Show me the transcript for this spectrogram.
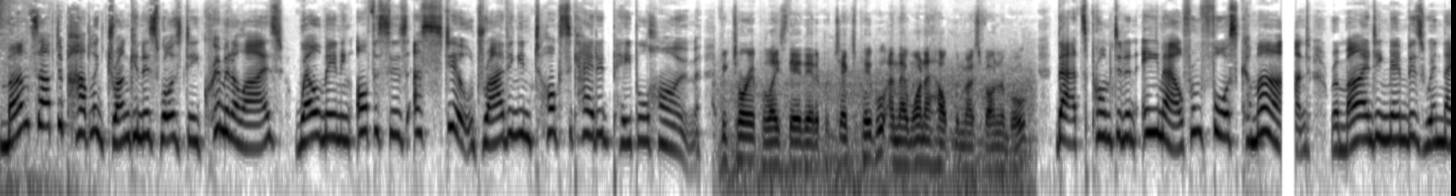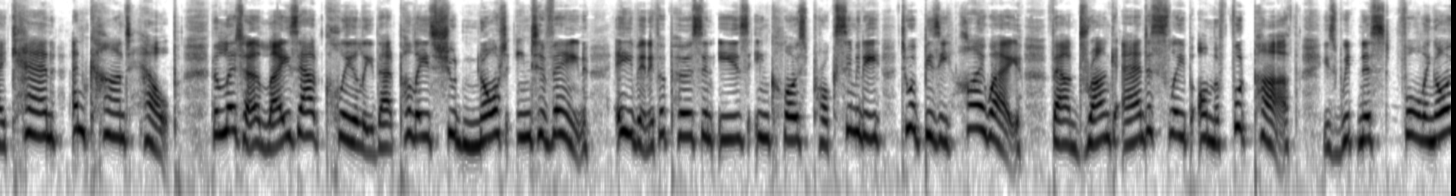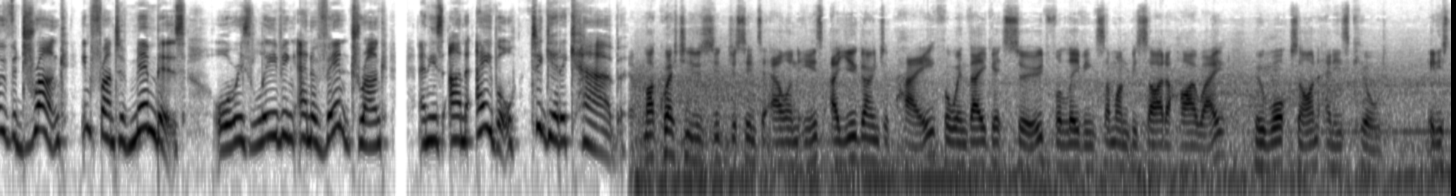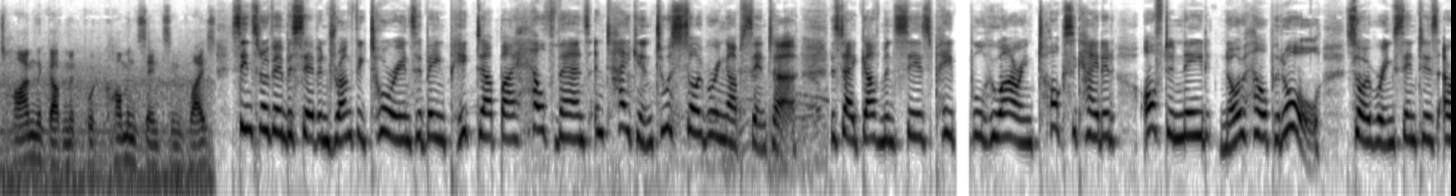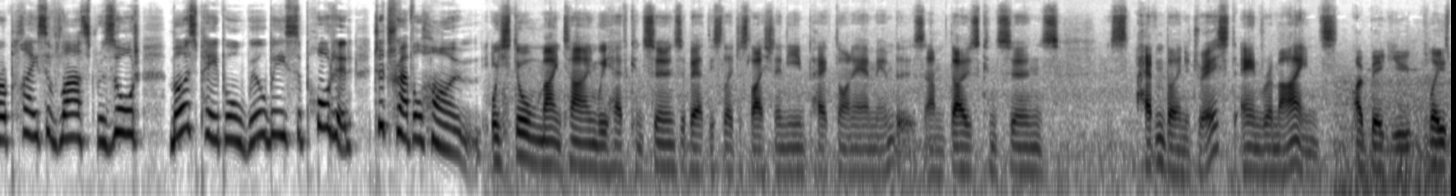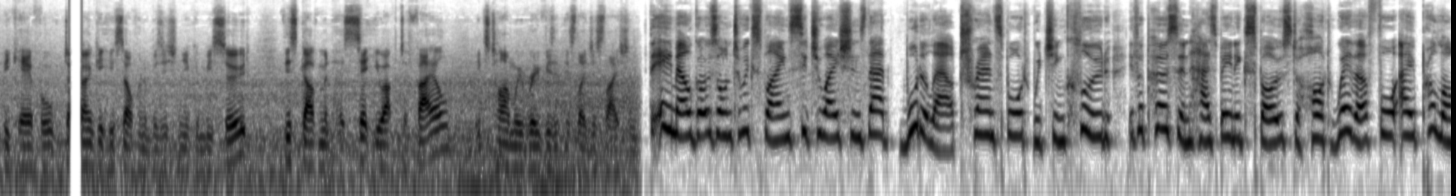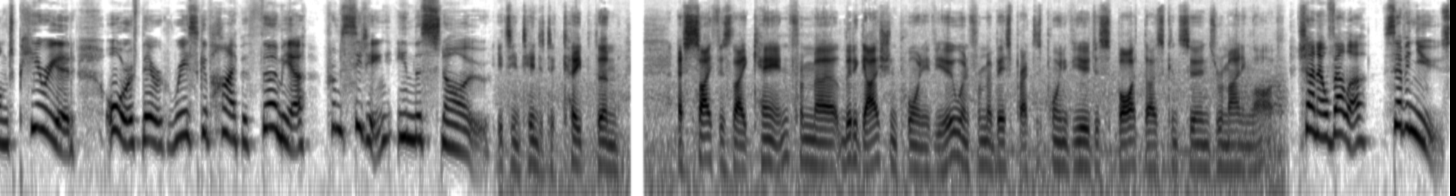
Months after public drunkenness was decriminalised, well meaning officers are still driving intoxicated people home. Victoria Police, they're there to protect people and they want to help the most vulnerable. That's prompted an email from Force Command reminding members when they can and can't help. The letter lays out clearly that police should not intervene, even if a person is in close proximity to a busy highway, found drunk and asleep on the footpath, is witnessed falling over drunk in front of members, or is leaving an event drunk and is unable to get a cab. My question Jacinta Allan is Are you going to pay for when they get sued for leaving someone beside a highway who walks on and is killed? It is time the government put common sense in place. Since November 7, drunk Victorians have been picked up by health vans and taken to a sobering up centre. The state government says people who are intoxicated often need no help at all. Sobering centres are a place of last resort. Most people will be supported to travel home. We still maintain we have concerns about this legislation and the impact on our members. Um, those concerns haven't been addressed and remains. I beg you, please be careful. Don't get yourself in a position you can be sued. This government has set you up to fail. It's time we revisit this legislation. The email goes on to explain situations that would allow transport, which include if a person has been exposed to hot weather for a prolonged period, or if they're at risk of hypothermia from sitting in the snow. It's intended to keep them as safe as they can from a litigation point of view and from a best practice point of view, despite those concerns remaining live. Chanel Vella, 7 News.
